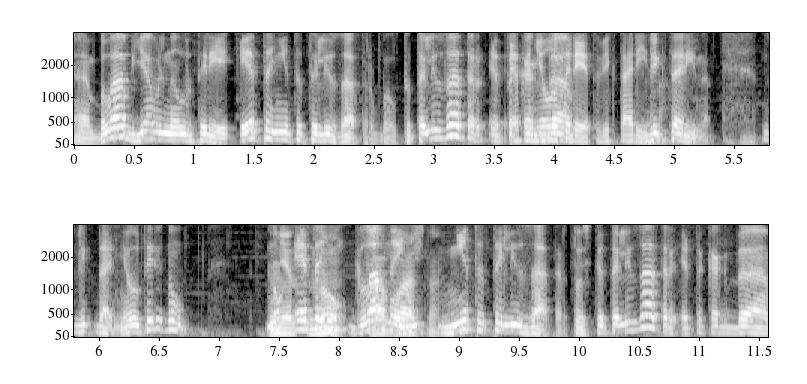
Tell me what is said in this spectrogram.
Э, Была объявлена лотерея. Это не тотализатор был. Тотализатор это, Это не когда- лотерея, это викторина. Викторина. Ви- Да, не лотерея. Ну, но Не- это ну, не- главное а не, важно. не тотализатор. То есть тотализатор это когда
